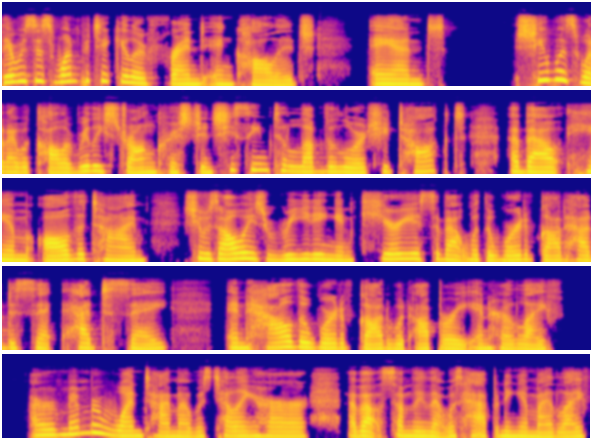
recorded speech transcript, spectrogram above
There was this one particular friend in college, and she was what I would call a really strong Christian. She seemed to love the Lord. She talked about him all the time. She was always reading and curious about what the word of God had to say, had to say and how the word of God would operate in her life. I remember one time I was telling her about something that was happening in my life,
